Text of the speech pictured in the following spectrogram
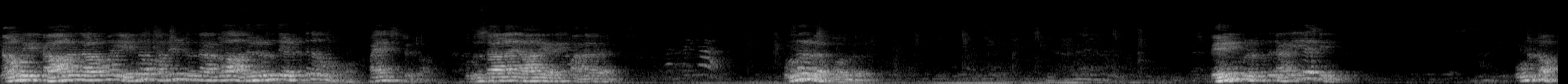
நம்முடைய காலங்காலமா என்ன பண்ணிட்டு இருந்தாங்களோ அதுல இருந்து எடுத்து நம்ம பயணிச்சுட்டு புதுசாலாம் யாரும் எதையும் பண்ணவே இல்லை. ஒண்ணும் இல்லை போகுது பெரியவங்களுக்கு நிறைய செய்யுது. விட்டுட்டோம்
